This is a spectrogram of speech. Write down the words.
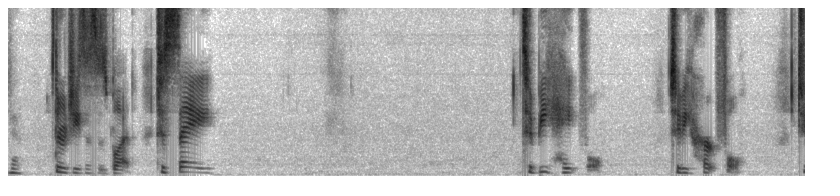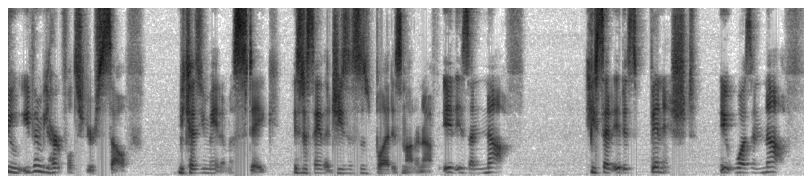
Yeah. Through Jesus' blood. To say, to be hateful, to be hurtful, to even be hurtful to yourself because you made a mistake is to say that Jesus' blood is not enough. It is enough. He said, It is finished. It was enough.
